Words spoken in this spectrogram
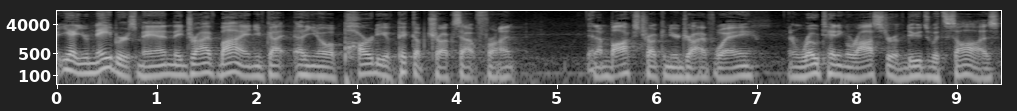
yeah, your neighbors, man, they drive by and you've got uh, you know a party of pickup trucks out front and a box truck in your driveway and a rotating roster of dudes with saws,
